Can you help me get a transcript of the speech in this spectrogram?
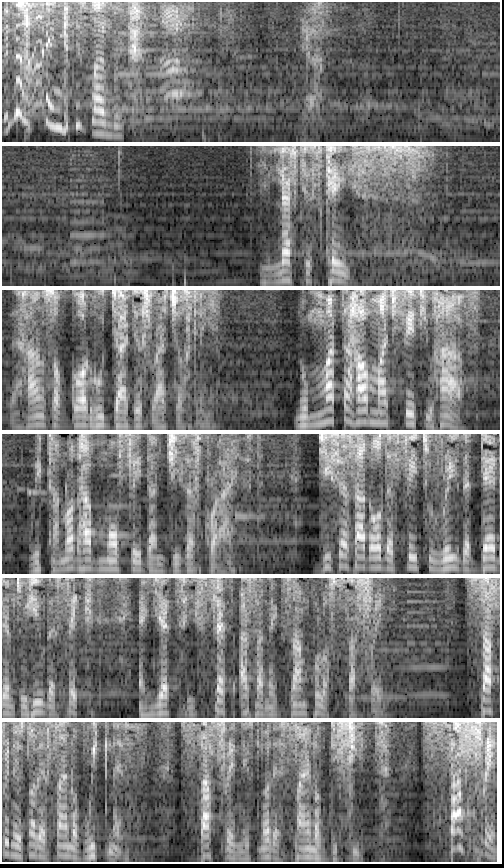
Is that English language? Yeah. He left his case. The hands of God who judges righteously. No matter how much faith you have, we cannot have more faith than Jesus Christ. Jesus had all the faith to raise the dead and to heal the sick, and yet he set us an example of suffering. Suffering is not a sign of weakness. Suffering is not a sign of defeat. Suffering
